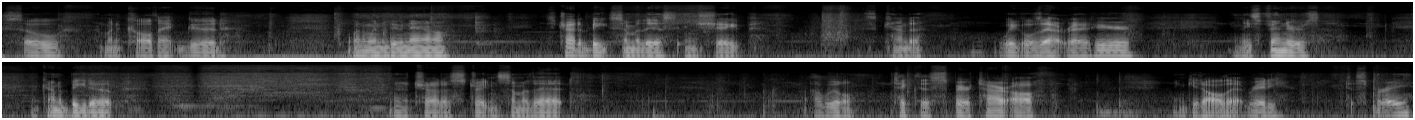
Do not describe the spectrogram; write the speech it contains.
So I'm going to call that good. What I'm going to do now is try to beat some of this in shape. This kind of wiggles out right here. And these fenders are kind of beat up. I'm going to try to straighten some of that. I will take this spare tire off and get all that ready to spray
